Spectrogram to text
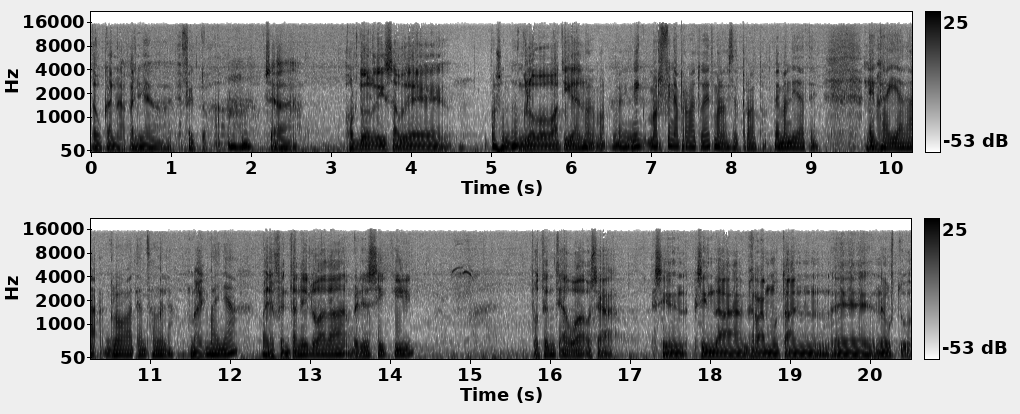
daukana, baina efektua. Osea, ordu ordi zaude Oso ondo. globo batian, Bueno, mor, bai, nik morfina probatu dut, bueno, ez dut probatu, eman didate. Eta Bai. ia da, globo batean zaudela. Bai. Baina, baina fentaniloa da bereziki potenteagoa, osea, ezin, ezin da gramotan e, neurtu,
